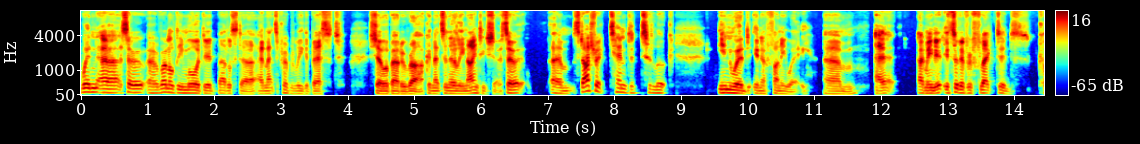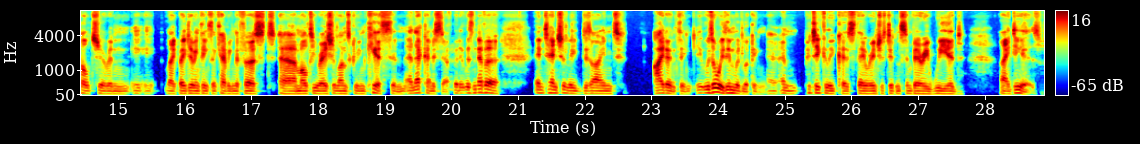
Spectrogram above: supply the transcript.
when uh, so uh, Ronald D. Moore did Battlestar, and that's probably the best show about Iraq, and that's an early '90s show. So um, Star Trek tended to look inward in a funny way. Um, I, I mean, it, it, sort of reflected culture and it, like by doing things like having the first uh, multiracial on-screen kiss and, and that kind of stuff. But it was never intentionally designed. I don't think it was always inward looking, and particularly because they were interested in some very weird ideas.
